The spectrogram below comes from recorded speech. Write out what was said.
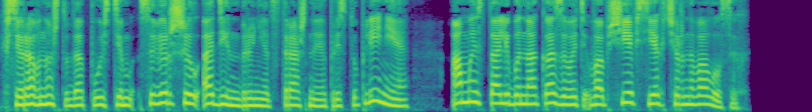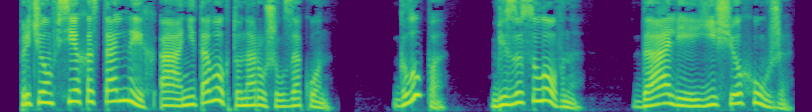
Все равно, что, допустим, совершил один брюнет страшное преступление, а мы стали бы наказывать вообще всех черноволосых. Причем всех остальных, а не того, кто нарушил закон. Глупо? Безусловно. Далее еще хуже.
